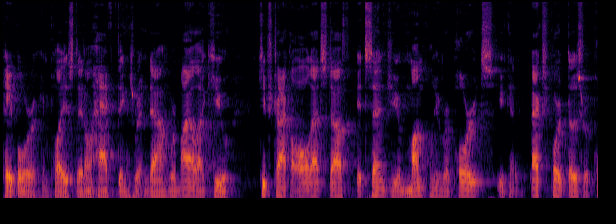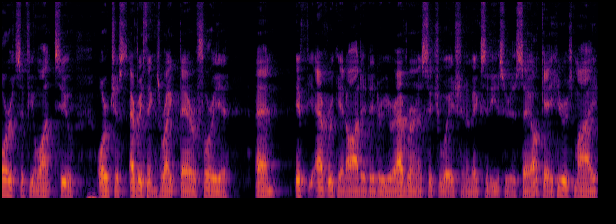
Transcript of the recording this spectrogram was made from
paperwork in place. They don't have things written down. Where Mile IQ keeps track of all that stuff. It sends you monthly reports. You can export those reports if you want to, or just everything's right there for you. And if you ever get audited or you're ever in a situation, it makes it easier to say, okay, here's my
